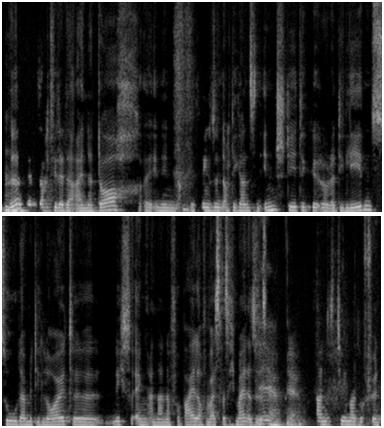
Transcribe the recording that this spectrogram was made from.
Ne, mhm. dann sagt wieder der eine doch, äh, in den, deswegen sind auch die ganzen Innenstädte oder die Läden zu, damit die Leute nicht so eng aneinander vorbeilaufen. Weißt du, was ich meine? Also das ja, ja. ist ein Thema so für,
